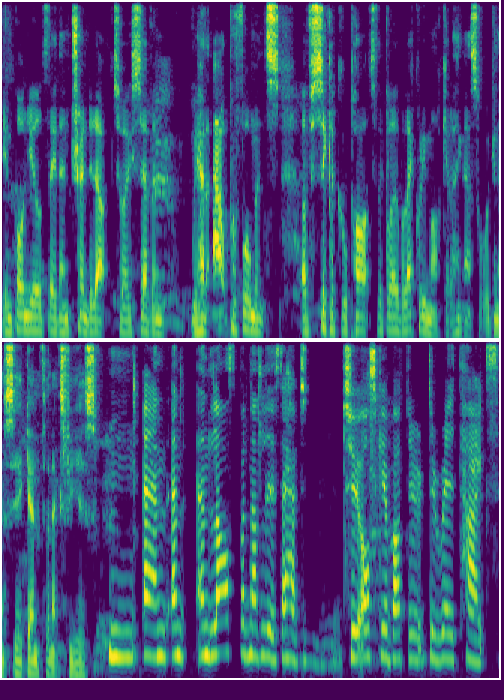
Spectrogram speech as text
in bond yields. They then trended up to 07. We had outperformance of cyclical parts of the global equity market. I think that's what we're going to see again for the next few years. Mm, and and and last but not least, I have to to ask you about the, the rate hikes.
